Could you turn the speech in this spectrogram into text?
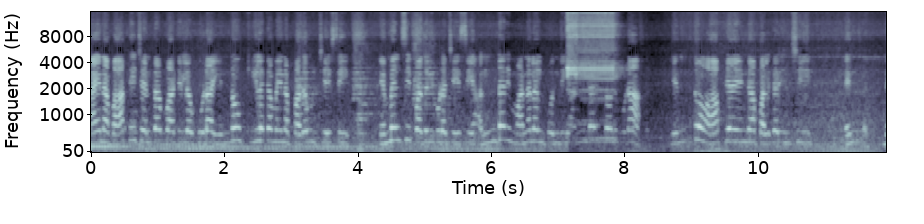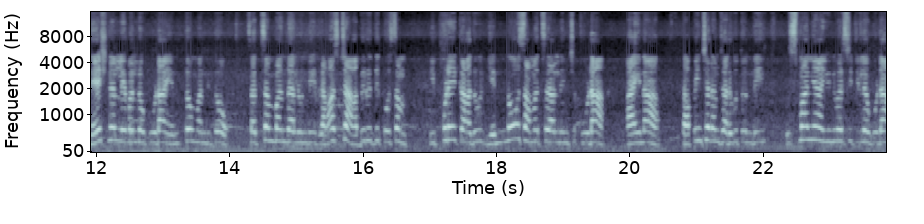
ఆయన భారతీయ జనతా పార్టీలో కూడా ఎన్నో కీలకమైన పదవులు చేసి ఎమ్మెల్సీ పదవి కూడా చేసి అందరి మన్నలను పొంది అందరితో కూడా ఎంతో ఆప్యాయంగా పలకరించి ఎన్- నేషనల్ లెవెల్లో కూడా ఎంతో మందితో సత్సంబంధాలుండి రాష్ట్ర అభివృద్ధి కోసం ఇప్పుడే కాదు ఎన్నో సంవత్సరాల నుంచి కూడా ఆయన తప్పించడం జరుగుతుంది. ఉస్మానియా యూనివర్సిటీలో కూడా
